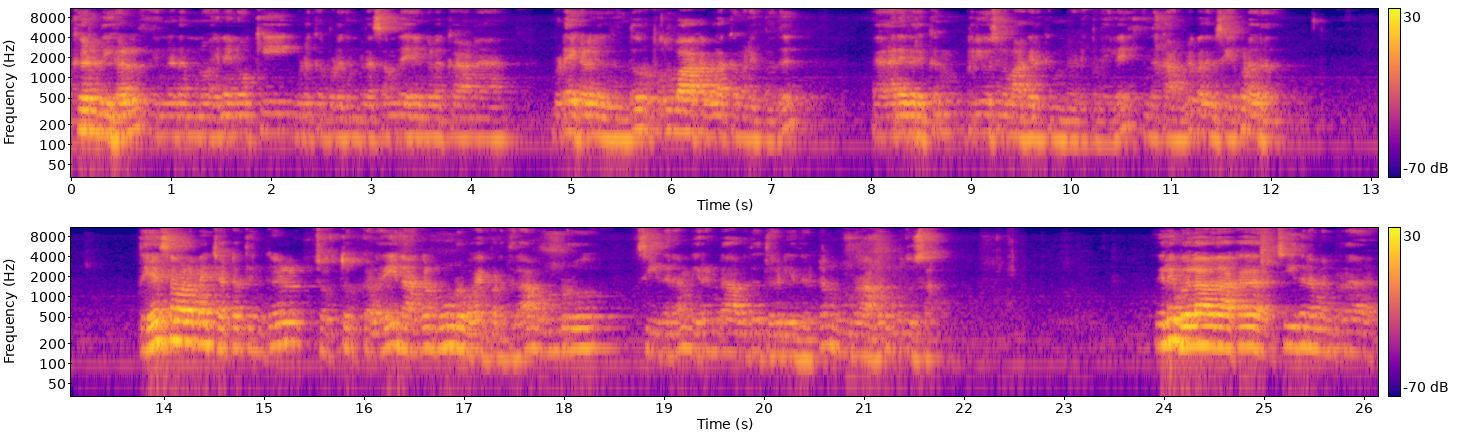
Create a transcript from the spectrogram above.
கேள்விகள் என்னிடம் நோ- என்னை நோக்கி விடுக்கப்படுகின்ற சந்தேகங்களுக்கான விடைகளில் இருந்து ஒரு பொதுவாக விளக்கம் அளிப்பது அனைவருக்கும் பிரயோசனமாக இருக்கும் என்ற அடிப்படையிலே இந்த காணொலி பதிவு செய்யப்படுகிறது. தேசவளமை சட்டத்தின் கீழ் சொத்துக்களை நாங்கள் மூன்று வகைப்படுத்தலாம். ஒன்று சீதனம் இரண்டாவது தேடிய திட்டம் மூன்றாவது முதுசா. இதிலே முதலாவதாக சீதனம் என்ற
